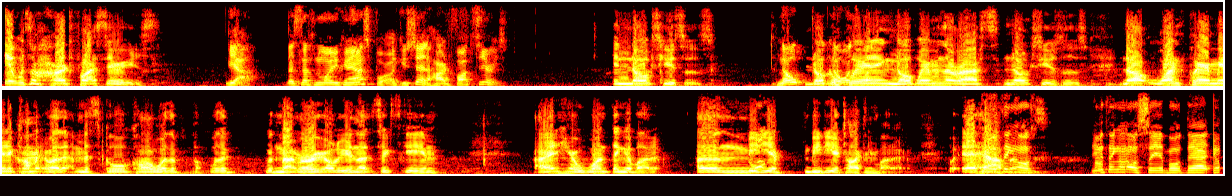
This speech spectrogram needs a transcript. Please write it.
It was a hard fought series. Yeah, that's nothing more you can ask for. Like you said, a hard fought series. And no excuses. Nope. No complaining, no blaming the refs, no excuses. Not one player made a comment about that missed goal call with a with a with Matt Murray earlier in that sixth game. I didn't hear one thing about it, than media media talking about it. But it The other thing happens. The other thing I'll say about that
